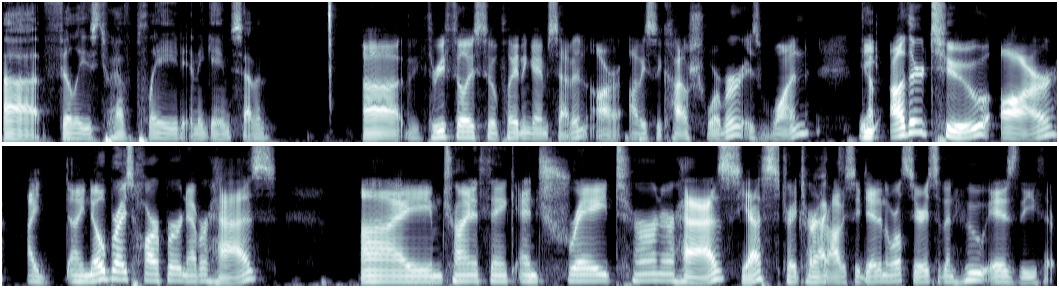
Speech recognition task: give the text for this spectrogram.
uh, Phillies to have played in a game seven? Uh, the three Phillies to have played in Game Seven are obviously Kyle Schwarber is one. The Yep. other two are I I know Bryce Harper never has. I'm trying to think, and Trea Turner has. Yes, Trea Turner Correct. obviously did in the World Series. So then, who is the third?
